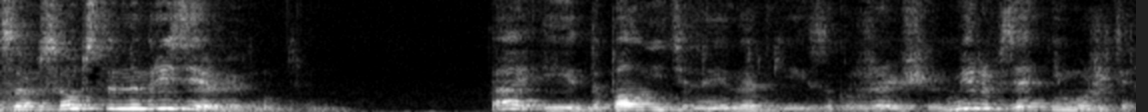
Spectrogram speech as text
своем собственном резерве внутреннем. Да, и дополнительной энергии из окружающего мира взять не можете,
